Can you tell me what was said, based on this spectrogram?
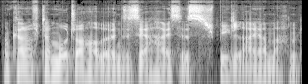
Man kann auf der Motorhaube, wenn sie sehr heiß ist, Spiegeleier machen.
